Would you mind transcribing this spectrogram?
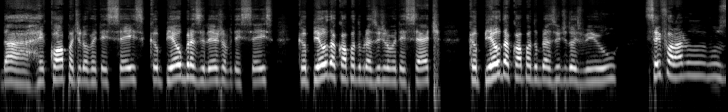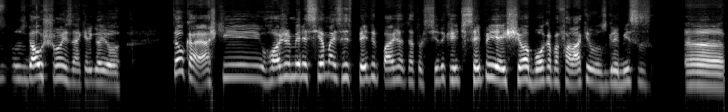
da Recopa de 96, campeão brasileiro de 96, campeão da Copa do Brasil de 97, campeão da Copa do Brasil de 2001, sem falar no, nos, nos gauchões, né, que ele ganhou. Então, cara, acho que o Roger merecia mais respeito do parte da torcida, que a gente sempre encheu a boca para falar que os gremistas uh,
